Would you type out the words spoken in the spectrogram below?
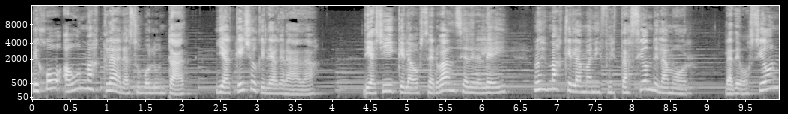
dejó aún más clara su voluntad y aquello que le agrada. De allí que la observancia de la ley no es más que la manifestación del amor, la devoción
